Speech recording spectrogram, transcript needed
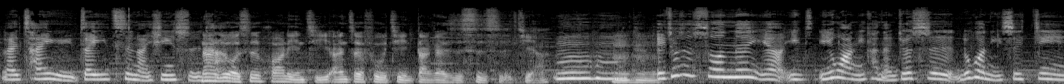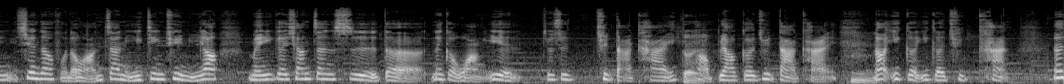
来参与这一次暖心食堂。那如果是花莲吉安这附近，大概是四十家。嗯哼，嗯哼，也就是说呢，也以以往你可能就是，如果你是进县政府的网站，你一进去，你要每一个乡镇市的那个网页。就是去打开，好表格去打开，然后一个一个去看。那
